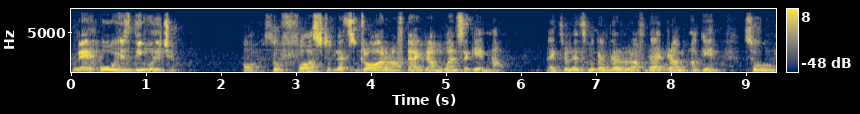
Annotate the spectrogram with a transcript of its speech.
where O is the origin. So first let's draw a rough diagram once again now. Right, so let's look at the rough diagram again. So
